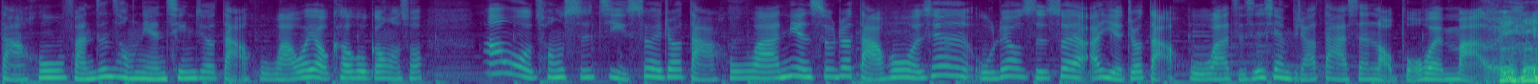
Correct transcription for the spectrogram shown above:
打呼，反正从年轻就打呼啊。我有客户跟我说。啊，我从十几岁就打呼啊，念书就打呼。我现在五六十岁啊，也就打呼啊，只是现在比较大声，老婆会骂而已。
